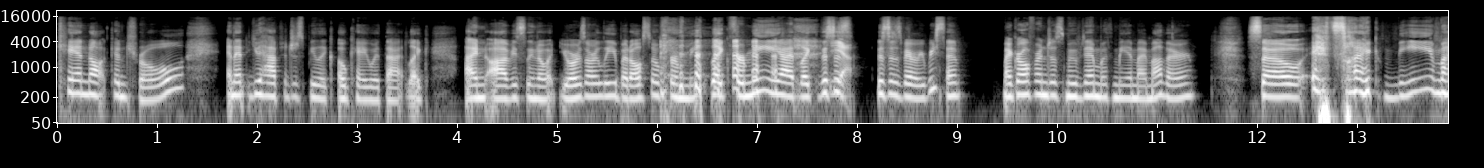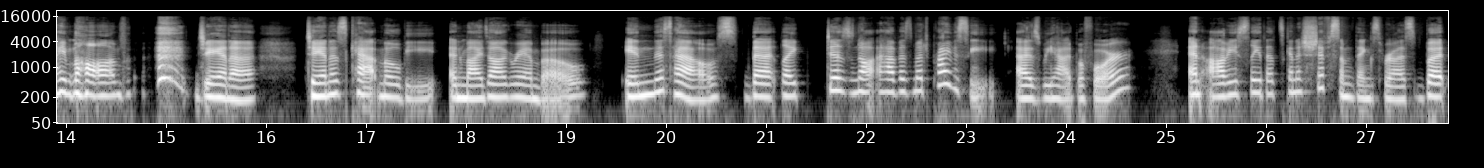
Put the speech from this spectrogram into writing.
cannot control. And it, you have to just be like okay with that. Like i obviously know what yours are Leigh but also for me like for me i like this is Yeah. this is very recent. My girlfriend just moved in with me and my mother. So it's like me my mom jana jana's cat moby and my dog rambo in this house that like does not have as much privacy as we had before and obviously, that's going to shift some things for us. But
